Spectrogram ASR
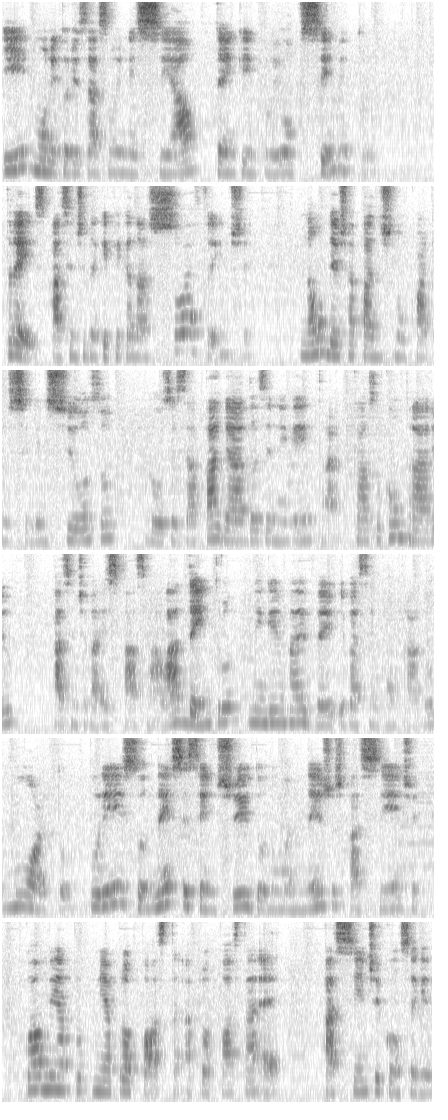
E monitorização inicial tem que incluir oxímetro. 3. Paciente tem que ficar na sua frente. Não deixa a paciente num quarto silencioso, luzes apagadas e ninguém entrar. Caso contrário, paciente vai espasmar lá dentro, ninguém vai ver e vai ser encontrado morto. Por isso, nesse sentido, no manejo de paciente, qual a minha, minha proposta? A proposta é paciente conseguir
